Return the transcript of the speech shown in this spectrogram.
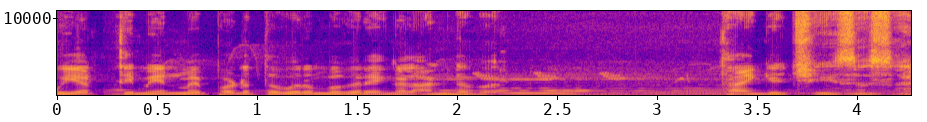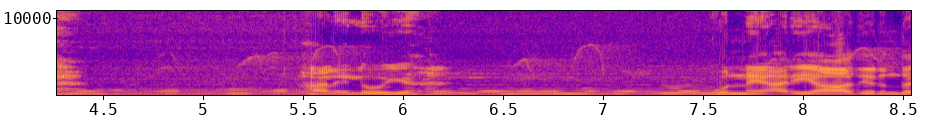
உயர்த்தி மேன்மைப்படுத்த விரும்புகிற எங்கள் ஆண்டவர். தேங்க்யூ ஜீசஸ் ஹalleluya உன்னை அறியாதிருந்த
